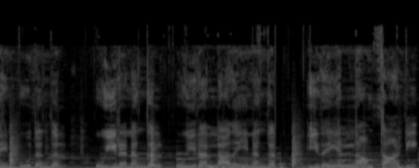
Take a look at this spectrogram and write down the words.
ஐம்பூதங்கள் உயிரினங்கள் உயிரல்லாத இனங்கள். இதையெல்லாம் தாண்டி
